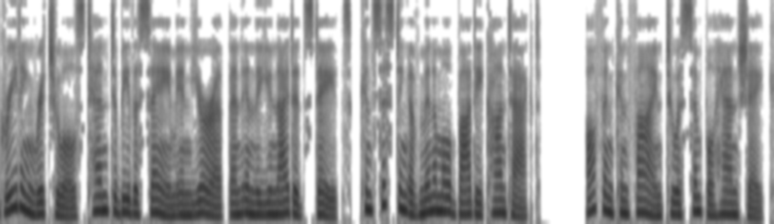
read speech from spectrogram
Greeting rituals tend to be the same in Europe and in the United States, consisting of minimal body contact—often confined to a simple handshake.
